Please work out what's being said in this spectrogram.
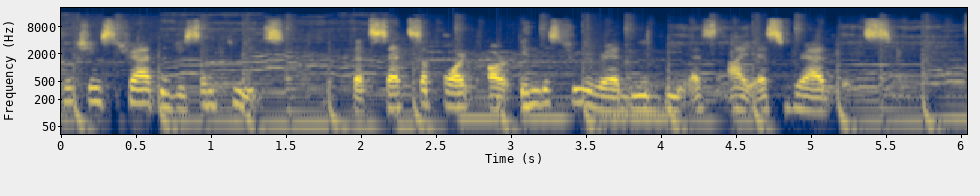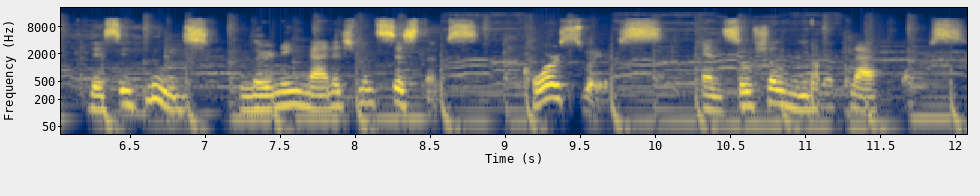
teaching strategies and tools that sets apart our industry-ready BSIS graduates. This includes learning management systems, coursewares, and social media platforms.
